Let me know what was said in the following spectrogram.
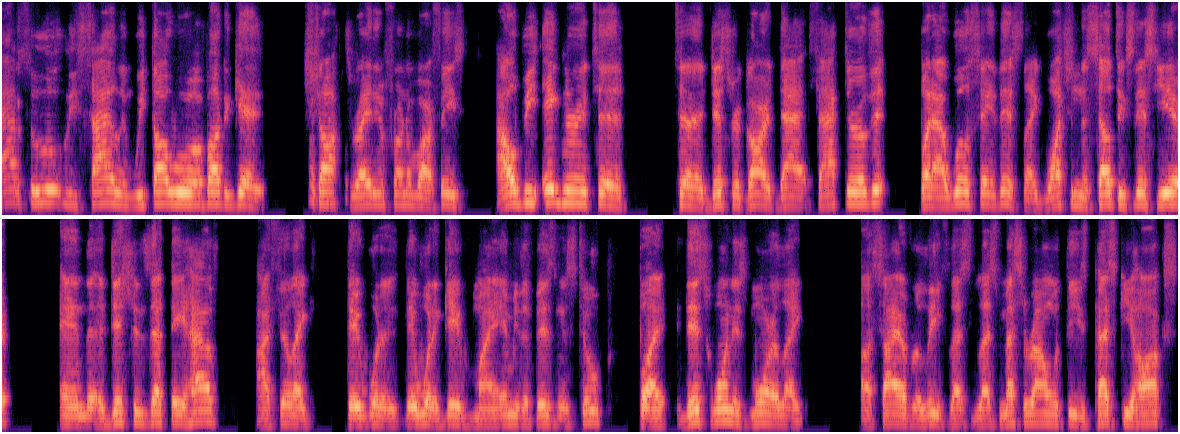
absolutely silent. We thought we were about to get shocked right in front of our face. I'll be ignorant to to disregard that factor of it, but I will say this: like watching the Celtics this year and the additions that they have, I feel like they would have they would have gave Miami the business too. But this one is more like a sigh of relief. Let's let's mess around with these pesky Hawks,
